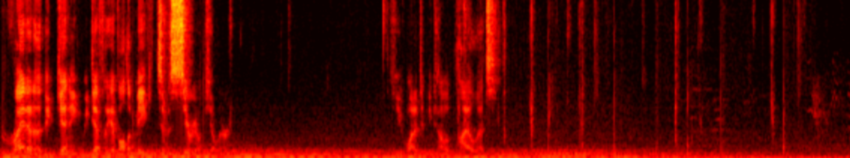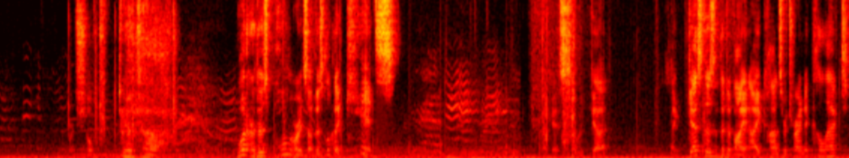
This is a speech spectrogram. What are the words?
right out of the beginning, we definitely have all the makings of a serial killer. He wanted to become a pilot. What are those Polaroids of? Those look like kids. Okay, so we've got... I guess those are the divine icons we're trying to collect.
